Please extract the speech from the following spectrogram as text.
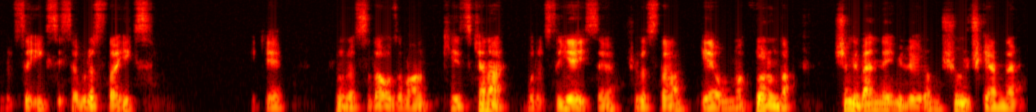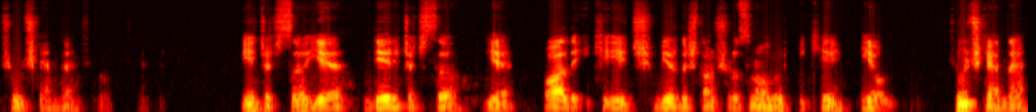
Burası x ise burası da x. Peki şurası da o zaman ikizkenar. Burası y ise şurası da y olmak zorunda. Şimdi ben neyi biliyorum? Şu üçgende, şu üçgende, şu. Bir iç açısı y, diğer iç açısı y. O halde iki iç, bir dıştan şurası ne olur? 2 y olur. Şu üçgende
